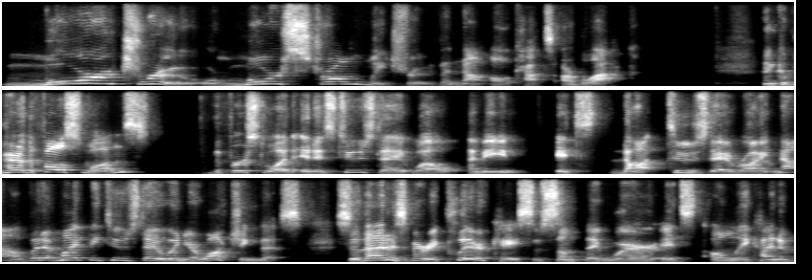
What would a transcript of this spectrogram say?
more true or more strongly true than not all cats are black. And compare the false ones. The first one, it is Tuesday. Well, I mean, it's not Tuesday right now, but it might be Tuesday when you're watching this. So that is a very clear case of something where it's only kind of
